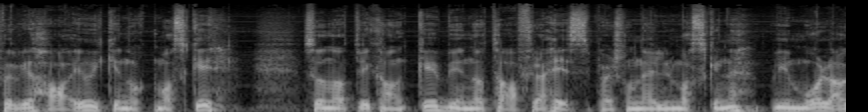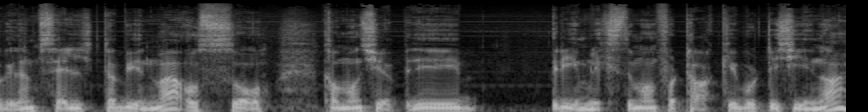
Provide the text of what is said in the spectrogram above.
for vi har jo ikke nok masker. Sånn at vi kan ikke begynne å ta fra helsepersonell maskene. Vi må lage dem selv til å begynne med, og så kan man kjøpe de rimeligste man får tak i borte i Kina,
